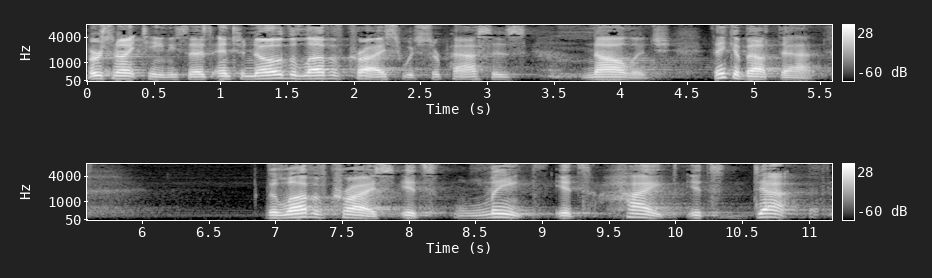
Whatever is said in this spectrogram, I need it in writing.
Verse 19, he says, And to know the love of Christ which surpasses knowledge. Think about that. The love of Christ, its length, its height, its depth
